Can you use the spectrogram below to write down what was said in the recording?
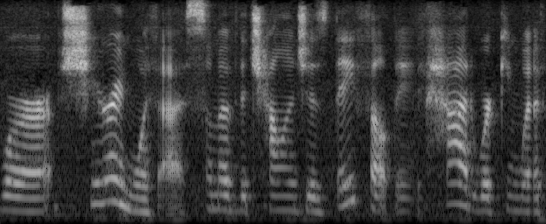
were sharing with us some of the challenges they felt they've had working with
